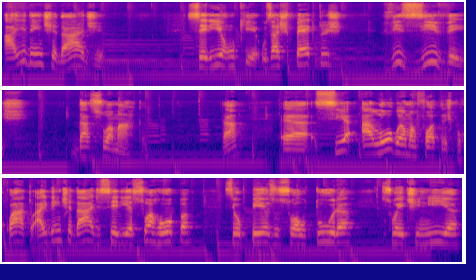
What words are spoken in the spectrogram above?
A identidade seriam o que? Os aspectos visíveis da sua marca, tá? É, se a logo é uma foto 3x4, a identidade seria sua roupa, seu peso, sua altura, sua etnia,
